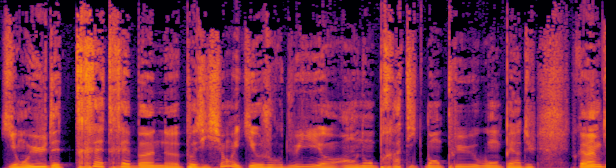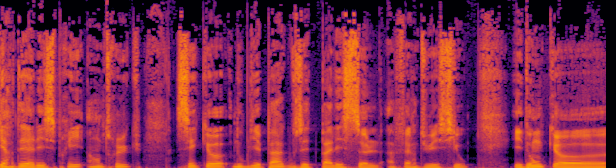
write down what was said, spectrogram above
qui ont eu des très très bonnes positions et qui aujourd'hui en ont pratiquement plus ou ont perdu. Il faut quand même garder à l'esprit un truc, c'est que n'oubliez pas que vous n'êtes pas les seuls à faire du SEO. Donc euh,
